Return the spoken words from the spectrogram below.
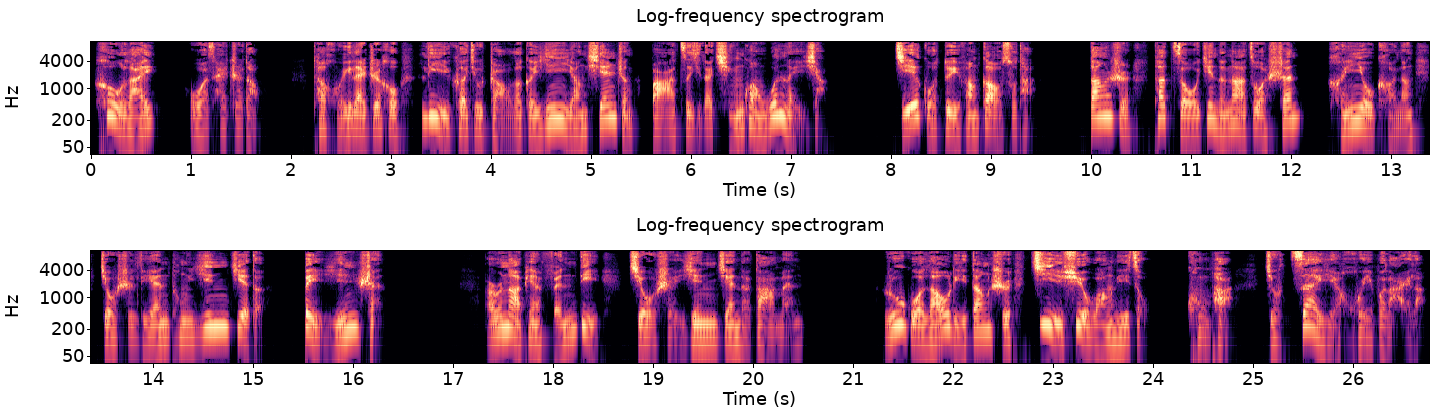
后来我才知道，他回来之后立刻就找了个阴阳先生，把自己的情况问了一下，结果对方告诉他。当日他走进的那座山，很有可能就是连通阴界的背阴山，而那片坟地就是阴间的大门。如果老李当时继续往里走，恐怕就再也回不来了。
